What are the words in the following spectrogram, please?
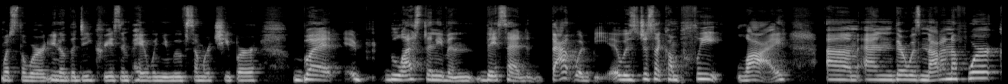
what's the word you know the decrease in pay when you move somewhere cheaper. But it, less than even they said that would be. It was just a complete lie. Um, and there was not enough work.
